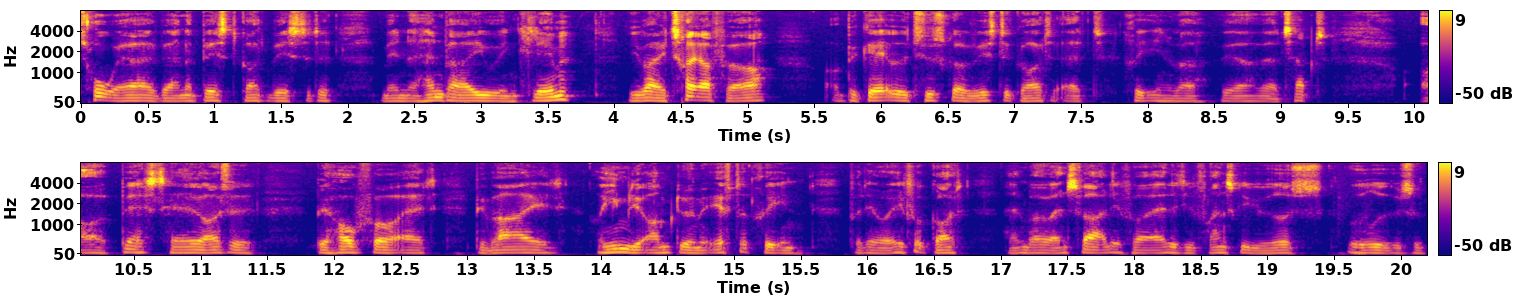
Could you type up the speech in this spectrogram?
tro er, at Werner Best godt vidste det, men han var jo i en klemme. Vi var i 43, og begavede tyskere vidste godt, at krigen var ved at være tabt. Og Best havde også behov for at bevare et rimeligt omdømme efter krigen, for det var ikke for godt. Han var jo ansvarlig for alle de franske jøders udryddelse.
